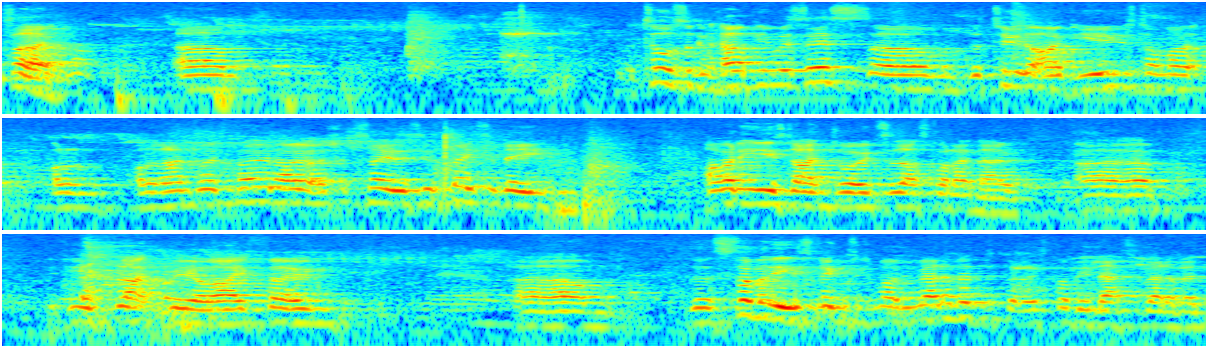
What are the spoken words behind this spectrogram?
So, um, tools that can help you with this, um, the two that I've used on, my, on, on an Android phone, I, I, should say this is basically, I've only used Android, so that's what I know. Uh, if you use BlackBerry or iPhone, um, there's some of these things which might be relevant, but it's probably less relevant.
